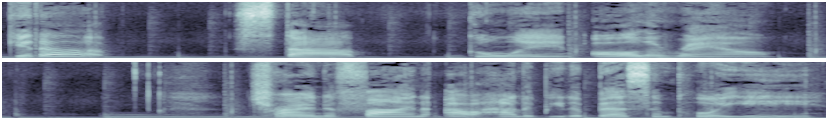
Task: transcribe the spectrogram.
Get up. Stop going all around trying to find out how to be the best employee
